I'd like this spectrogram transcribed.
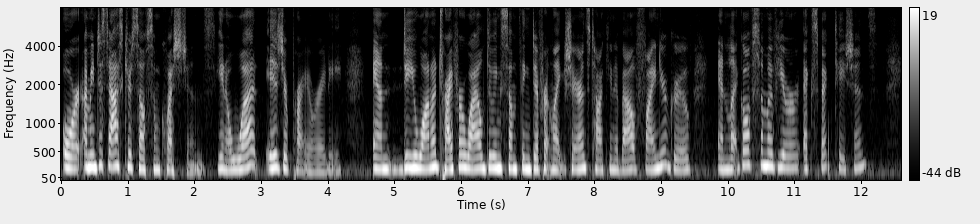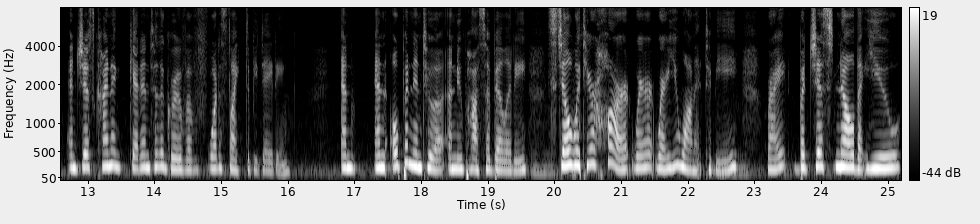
Or, I mean, just ask yourself some questions. You know, what is your priority? And do you want to try for a while doing something different, like Sharon's talking about? Find your groove and let go of some of your expectations and just kind of get into the groove of what it's like to be dating and and open into a, a new possibility still with your heart where where you want it to be right? But just know that you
